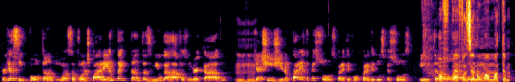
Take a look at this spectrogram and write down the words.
Porque assim, voltando, nós estamos falando de 40 e tantas mil garrafas no mercado uhum. que atingiram 40 pessoas, 40, 42 pessoas. Então. Ó, ó, fazendo uma matemática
